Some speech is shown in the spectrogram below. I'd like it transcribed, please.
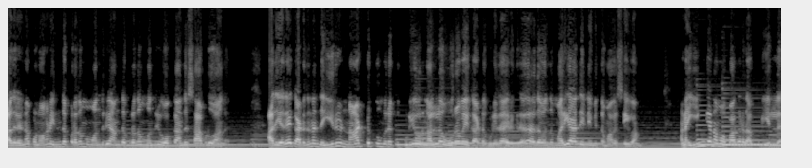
அதுல என்ன பண்ணுவாங்கன்னா இந்த பிரதம மந்திரி அந்த பிரதம மந்திரி உட்காந்து சாப்பிடுவாங்க. அது எதை காட்டுதுன்னா இந்த இரு நாட்டுக்கும் இருக்கக்கூடிய ஒரு நல்ல உறவை காட்டக்கூடியதா இருக்கிறது. அதை வந்து மரியாதை நிமித்தமாக செய்வாங்க. ஆனா இங்க நம்ம பாக்குறது அப்படி இல்லை.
